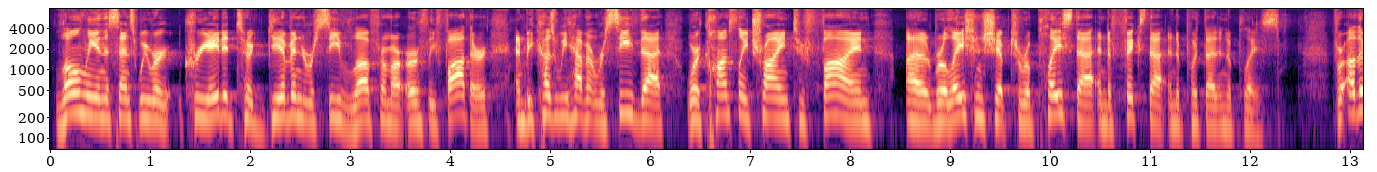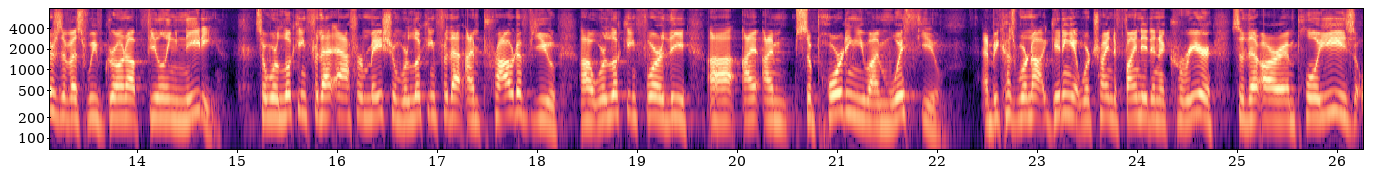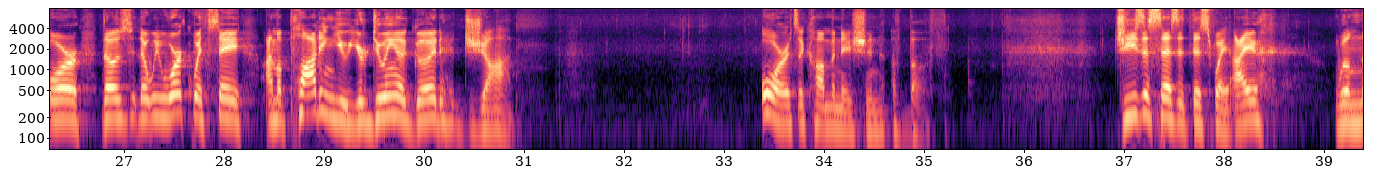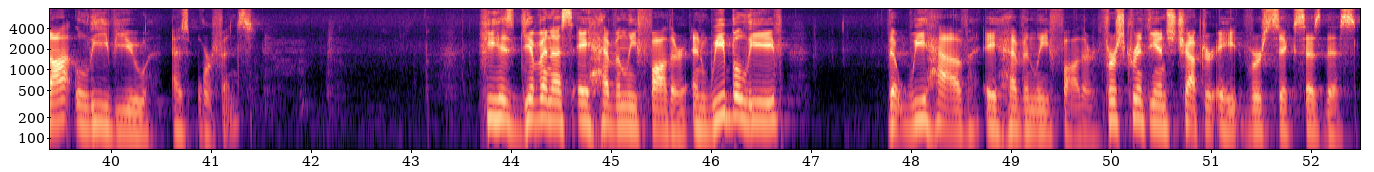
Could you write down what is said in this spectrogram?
Lonely in the sense we were created to give and receive love from our earthly father. And because we haven't received that, we're constantly trying to find a relationship to replace that and to fix that and to put that into place. For others of us, we've grown up feeling needy. So we're looking for that affirmation. We're looking for that I'm proud of you. Uh, we're looking for the uh, I, I'm supporting you, I'm with you. And because we're not getting it, we're trying to find it in a career so that our employees or those that we work with say, I'm applauding you, you're doing a good job. Or it's a combination of both. Jesus says it this way I will not leave you as orphans. He has given us a heavenly Father, and we believe that we have a heavenly Father. 1 Corinthians chapter 8 verse 6 says this.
